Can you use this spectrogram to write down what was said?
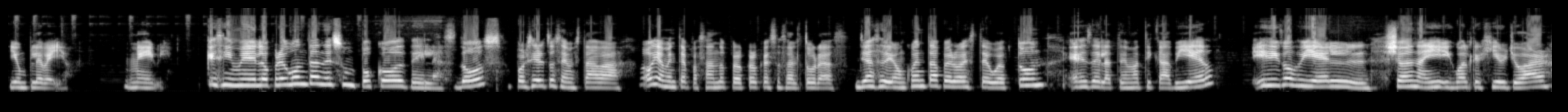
y un plebeyo. maybe. Que si me lo preguntan es un poco de las dos. Por cierto, se me estaba obviamente pasando, pero creo que a estas alturas ya se dieron cuenta, pero este webtoon es de la temática Biel. Y digo Biel Sean ahí igual que Here You Are.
